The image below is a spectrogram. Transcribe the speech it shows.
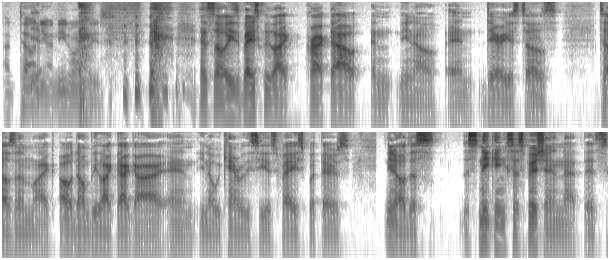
I'm telling Yeah. you, I need one of these. and so he's basically like cracked out and you know and darius tells tells him like, "Oh, don't be like that guy," and you know we can't really see his face, but there's, you know, this the sneaking suspicion that it's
